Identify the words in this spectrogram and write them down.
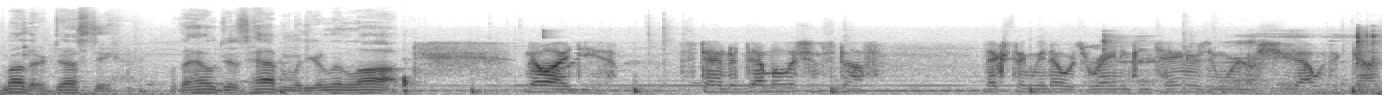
Mother, Dusty, what the hell just happened with your little op? No idea. Standard demolition stuff. Next thing we know, it's raining containers and we're in a shootout with a gun.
